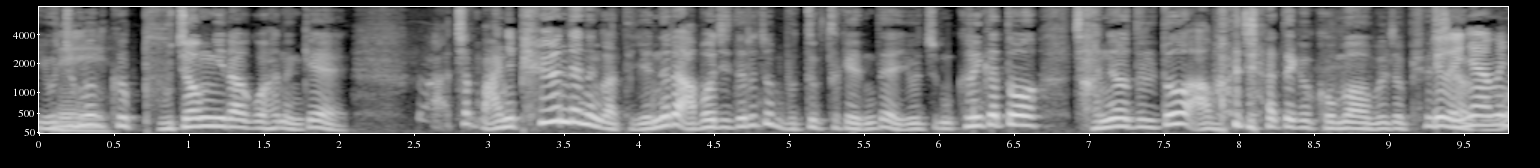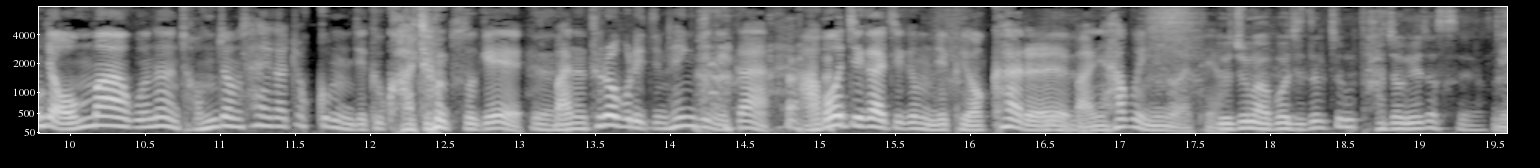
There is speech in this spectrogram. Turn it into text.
요즘은 네. 그 부정이라고 하는 게 아, 참 많이 표현되는 것 같아요. 옛날에 아버지들은 좀 무뚝뚝했는데 요즘 그러니까 또 자녀들도 아버지한테 그 고마움을 좀 그리고 표시하고 왜냐하면 이제 엄마하고는 점점 사이가 조금 이제 그 과정 속에 예. 많은 트러블이 좀 생기니까 아버지가 지금 이제 그 역할을 예. 많이 하고 있는 것 같아요. 요즘 아버지들 좀 다정해졌어요. 네.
